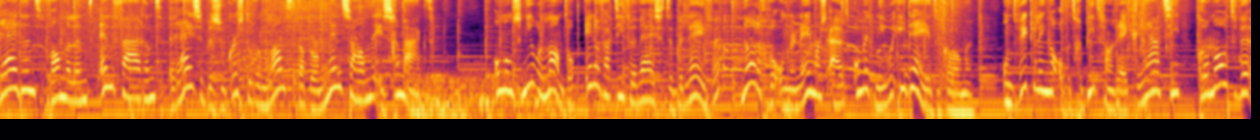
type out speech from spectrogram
Rijdend, wandelend en varend reizen bezoekers door een land dat door mensenhanden is gemaakt. Om ons nieuwe land op innovatieve wijze te beleven, nodigen we ondernemers uit om met nieuwe ideeën te komen. Ontwikkelingen op het gebied van recreatie promoten we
